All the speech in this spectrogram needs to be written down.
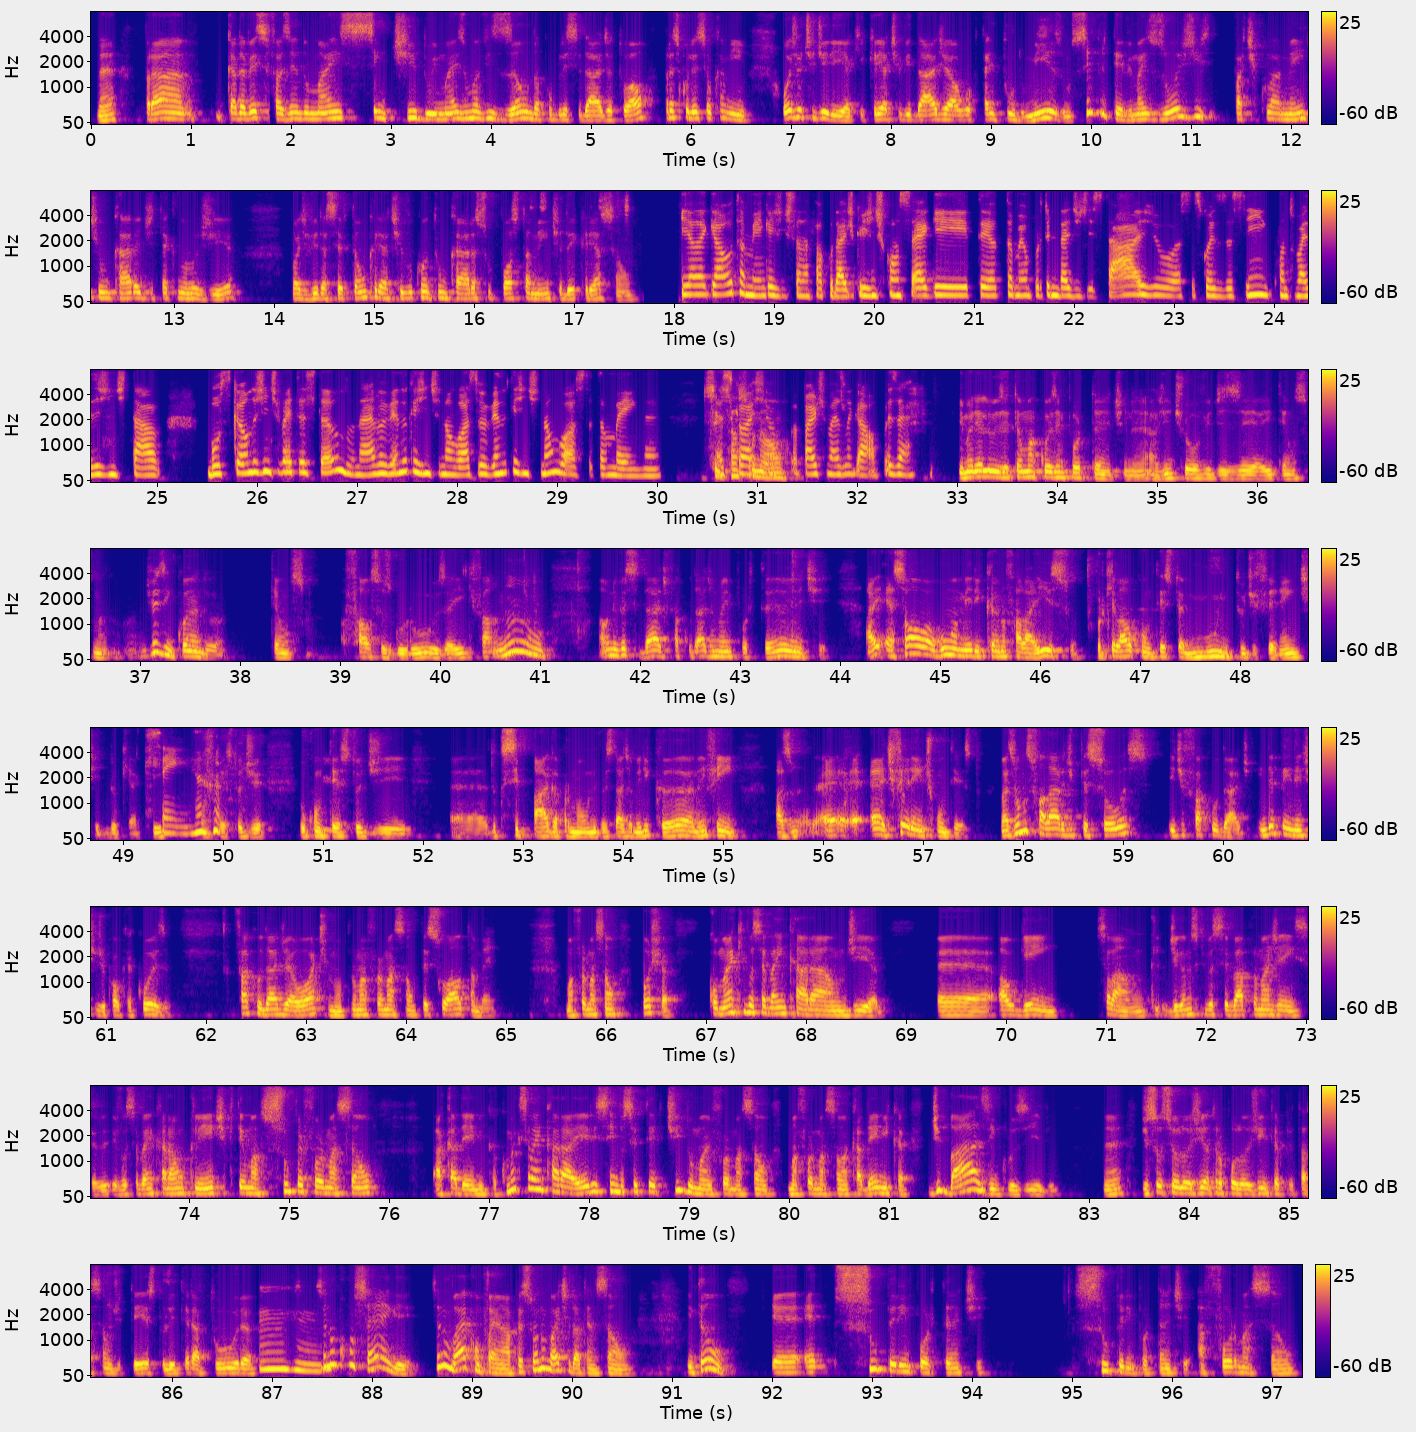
né? Para cada vez fazendo mais sentido e mais uma visão da publicidade atual para escolher seu caminho. Hoje eu te diria que criatividade é algo que está em tudo, mesmo, sempre teve, mas hoje, particularmente, um cara de tecnologia pode vir a ser tão criativo quanto um cara supostamente de criação. E é legal também que a gente está na faculdade, que a gente consegue ter também oportunidade de estágio, essas coisas assim. Quanto mais a gente está buscando, a gente vai testando, né? Vai vendo o que a gente não gosta, vai vendo o que a gente não gosta também, né? Sensacional. Essa que eu acho a parte mais legal. Pois é. E Maria Luísa, tem uma coisa importante, né? A gente ouve dizer aí, tem uns, de vez em quando, tem uns falsos gurus aí que falam, não, a universidade, a faculdade não é importante. É só algum americano falar isso, porque lá o contexto é muito diferente do que aqui. Sim. O contexto de, o contexto de é, do que se paga para uma universidade americana, enfim, as, é, é, é diferente o contexto. Mas vamos falar de pessoas e de faculdade. Independente de qualquer coisa, faculdade é ótima para uma formação pessoal também. Uma formação, poxa, como é que você vai encarar um dia é, alguém sei lá, um, digamos que você vá para uma agência e você vai encarar um cliente que tem uma super formação acadêmica. Como é que você vai encarar ele sem você ter tido uma informação, uma formação acadêmica de base, inclusive, né? De sociologia, antropologia, interpretação de texto, literatura. Uhum. Você não consegue, você não vai acompanhar, a pessoa não vai te dar atenção. Então, é, é super importante, super importante a formação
